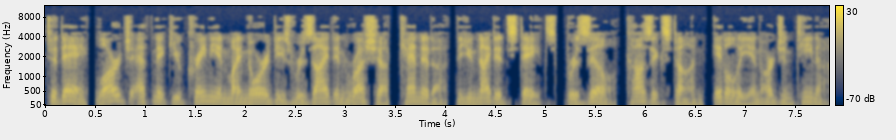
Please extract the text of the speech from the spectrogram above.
Today, large ethnic Ukrainian minorities reside in Russia, Canada, the United States, Brazil, Kazakhstan, Italy and Argentina.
